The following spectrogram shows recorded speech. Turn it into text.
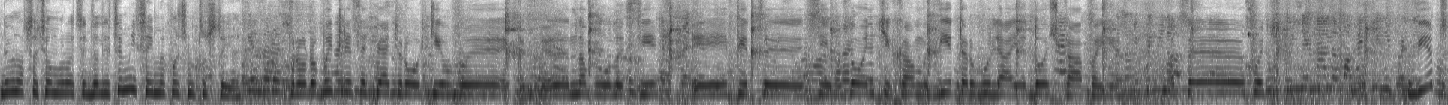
в 97-му році дали це місце, і ми хочемо тут стояти. Проробити 35 років е, на вулиці е, під е, цим зонтиком, вітер гуляє, дощ капає. А це хоч від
